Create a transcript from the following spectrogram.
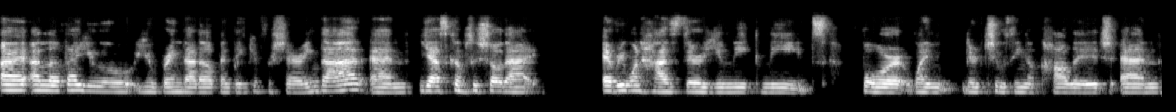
I, I love that you you bring that up and thank you for sharing that. And yes, comes to show that everyone has their unique needs for when you're choosing a college and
